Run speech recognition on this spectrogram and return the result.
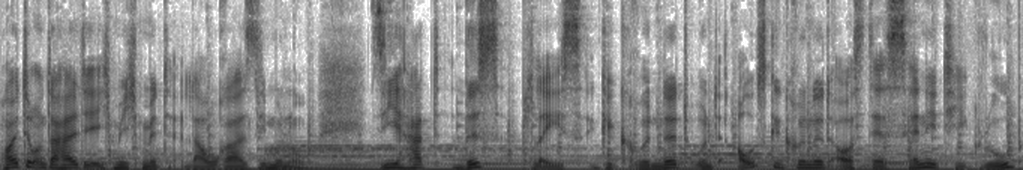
Heute unterhalte ich mich mit Laura Simonow. Sie hat This Place gegründet und ausgegründet aus der Sanity Group.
